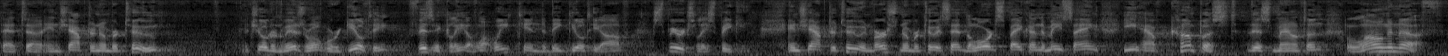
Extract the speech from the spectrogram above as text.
that uh, in chapter number two, the children of Israel were guilty physically of what we tend to be guilty of, spiritually speaking. In chapter 2, in verse number 2, it said, The Lord spake unto me, saying, Ye have compassed this mountain long enough,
